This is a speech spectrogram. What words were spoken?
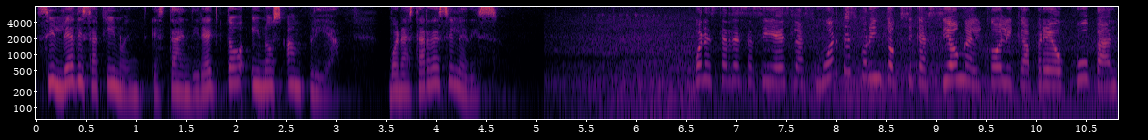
Siledis Aquino está en directo y nos amplía. Buenas tardes, Siledis. Buenas tardes, así es. Las muertes por intoxicación alcohólica preocupan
